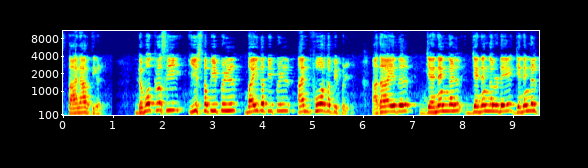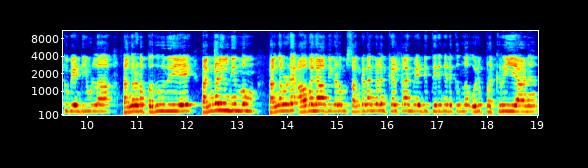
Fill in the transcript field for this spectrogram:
സ്ഥാനാർത്ഥികൾ. Democracy is the people by the people and for the people അതായത് ജനങ്ങൾ ജനങ്ങളുടെ ജനങ്ങൾക്ക് വേണ്ടിയുള്ള തങ്ങളുടെ പ്രതിനിധിയെ തങ്ങളിൽ നിന്നും തങ്ങളുടെ അവലാദികളും സങ്കടങ്ങളും കേൾക്കാൻ വേണ്ടി തിരഞ്ഞെടുക്കുന്ന ഒരു പ്രക്രിയയാണ്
